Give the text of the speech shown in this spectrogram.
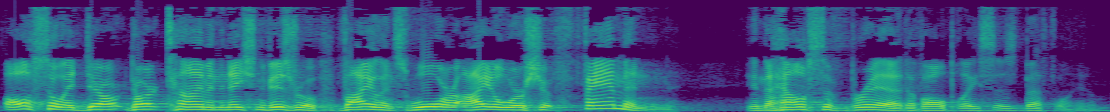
also a dark, dark time in the nation of Israel. Violence, war, idol worship, famine in the house of bread, of all places, Bethlehem.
